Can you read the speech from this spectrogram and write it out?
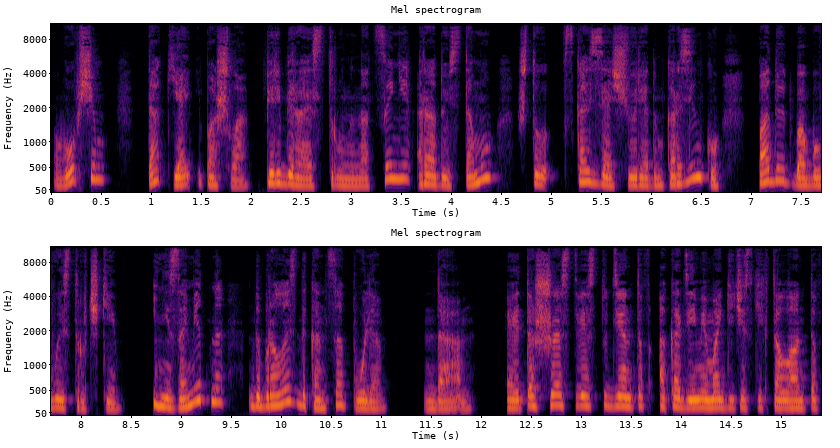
В общем, так я и пошла, перебирая струны на цине, радуясь тому, что в скользящую рядом корзинку падают бобовые стручки. И незаметно добралась до конца поля. Да, это шествие студентов Академии магических талантов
